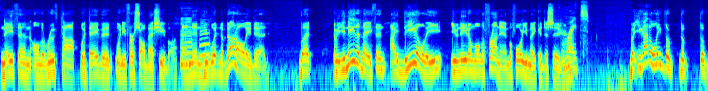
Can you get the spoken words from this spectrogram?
Nathan on the rooftop with David when he first saw Bathsheba, and then he mm-hmm. wouldn't have done all he did. But I mean, you need a Nathan. Ideally, you need him on the front end before you make a decision Right. But you got to leave the, the, the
